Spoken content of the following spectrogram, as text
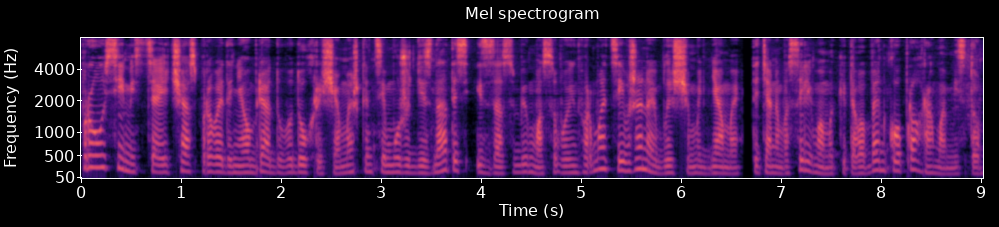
Про усі місця і час проведення обряду водохреща мешканці можуть дізнатись із засобів масової інформації вже найближчими днями. Тетяна Васильєва, Микита Бабенко, програма Місто.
